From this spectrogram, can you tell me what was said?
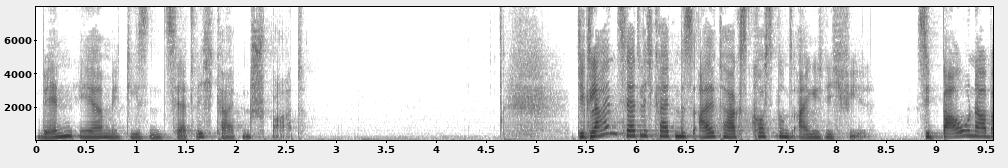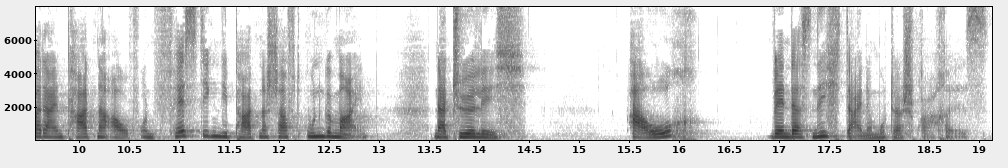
wenn er mit diesen Zärtlichkeiten spart. Die kleinen Zärtlichkeiten des Alltags kosten uns eigentlich nicht viel. Sie bauen aber deinen Partner auf und festigen die Partnerschaft ungemein. Natürlich auch, wenn das nicht deine Muttersprache ist.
